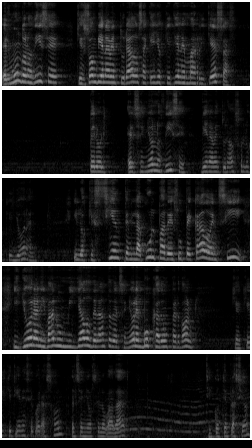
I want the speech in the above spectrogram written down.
El mundo nos dice que son bienaventurados aquellos que tienen más riquezas. Pero el, Señor nos dice, bienaventurados son los que lloran y los que sienten la culpa de su pecado en sí y lloran y van humillados delante del Señor en busca de un perdón, que aquel que tiene ese corazón, el Señor se lo va a dar sin contemplación.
